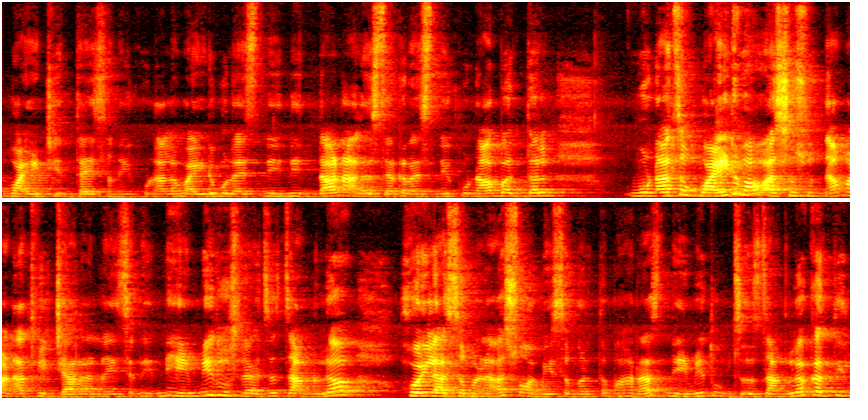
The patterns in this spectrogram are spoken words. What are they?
वाईट चिंतायचं नाही कुणाला वाईट बोलायचं नाही निंदा नालस्या करायचं नाही कुणाबद्दल कुणाचं वाईट व्हावं असं सुद्धा मनात विचार आणायचं नाही नेहमी दुसऱ्याचं चांगलं होईल असं म्हणा स्वामी समर्थ महाराज नेहमी तुमचं चांगलं करतील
